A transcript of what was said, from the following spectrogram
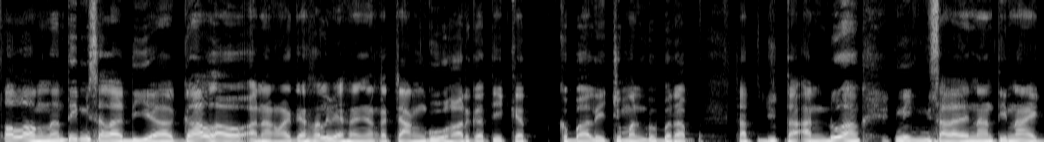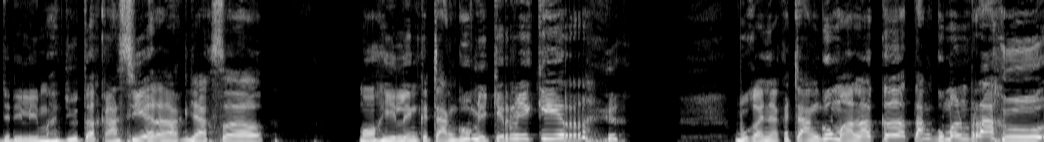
Tolong nanti misalnya dia galau anak-anak jaksel biasanya kecanggu harga tiket ke Bali cuman beberapa satu jutaan doang. Ini misalnya nanti naik jadi 5 juta kasihan anak jaksel. Mau healing kecanggu mikir-mikir. Bukannya kecanggu malah ke tangkuman perahu.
